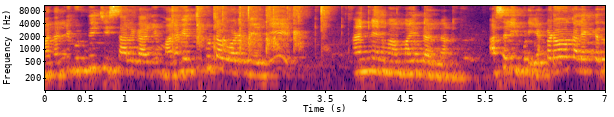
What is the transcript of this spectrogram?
మనల్ని గుర్తించి ఇస్తారు కానీ మనం ఎత్తుకుంటా పోవడం అని నేను మా అమ్మాయితో అన్నా. అసలు ఇప్పుడు ఎక్కడో కలెక్టర్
